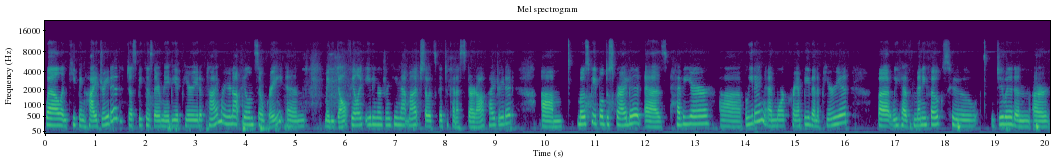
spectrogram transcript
well and keeping hydrated just because there may be a period of time where you're not feeling so great and maybe don't feel like eating or drinking that much. So it's good to kind of start off hydrated. Um, most people describe it as heavier uh, bleeding and more crampy than a period, but we have many folks who do it and are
